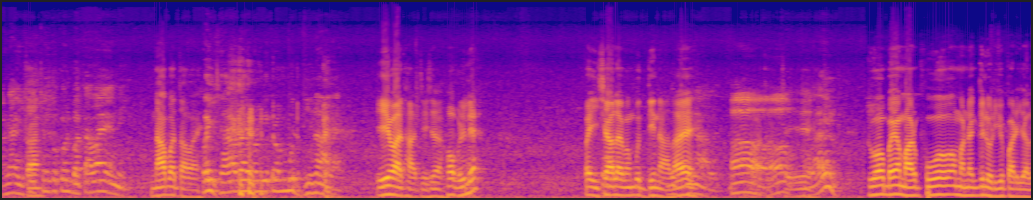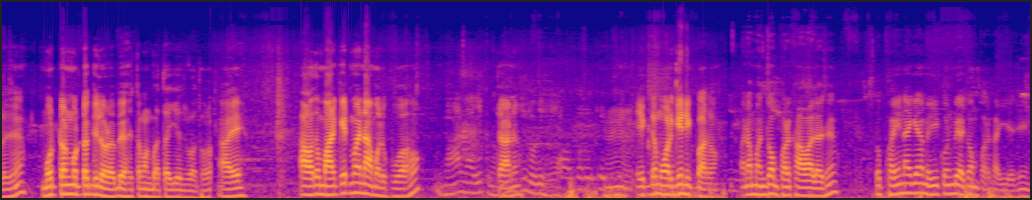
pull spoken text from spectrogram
અને આ હિસાબ તો કોઈ બતાવાય નહીં. ના બતાવાય. એ વાત સાચી છે. હોભરી લે. પૈસા લાવે પણ બુદ્ધિ ના ને? જુઓ ભાઈ અમારો ફૂવો મને ગિલોડીઓ પાડી ચાલે છે. મોટો ને મોટો ગિલોડો બે તમને બતાવીએ જુઓ થોડો. હા એ. આવા તો માર્કેટમાં ના મળું ફૂવા હો. ના ના એક તાને હમ, એકદમ ઓર્ગેનિક પાછો. અને મને જોમફળ ખાવા લે છે તો ફઈ ના ગયા એવી કોણ બે જોમફળ ખાઈએ છીએ.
